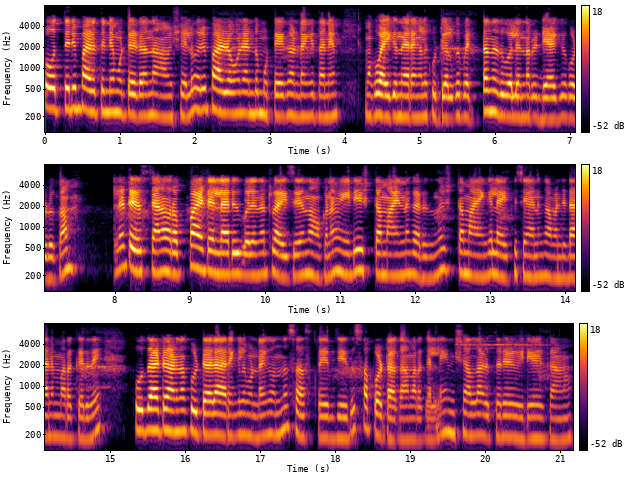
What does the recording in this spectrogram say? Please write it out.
ഇപ്പോൾ ഒത്തിരി പഴത്തിന്റെ മുട്ട ഇടുന്ന ആവശ്യമില്ല. ഒരു പഴവും രണ്ട് മുട്ടയൊക്കെ ഉണ്ടെങ്കിൽ തന്നെ നമുക്ക് വൈകുന്നേരങ്ങളിൽ കുട്ടികൾക്ക് പെട്ടെന്ന് ഇതുപോലെ ഒന്ന് റെഡിയാക്കി കൊടുക്കാം. നല്ല ടേസ്റ്റാണ് ഉറപ്പായിട്ട് എല്ലാവരും ഇതുപോലെ ഒന്ന് ട്രൈ ചെയ്ത് നോക്കണം. വീഡിയോ ഇഷ്ടമായെന്ന് കരുതുന്നു. ഇഷ്ടമായെങ്കിൽ ലൈക്ക് ചെയ്യാനും കമന്റ് ഇടാനും മറക്കരുത്. പുതുതായിട്ട് കാണുന്ന കൂട്ടുകാർ ആരെങ്കിലും ഉണ്ടെങ്കിൽ ഒന്ന് സബ്സ്ക്രൈബ് ചെയ്ത് സപ്പോർട്ടാക്കാൻ മറക്കല്ലേ. ഇൻഷാല്ല അടുത്തൊരു വീഡിയോയിൽ കാണാം.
